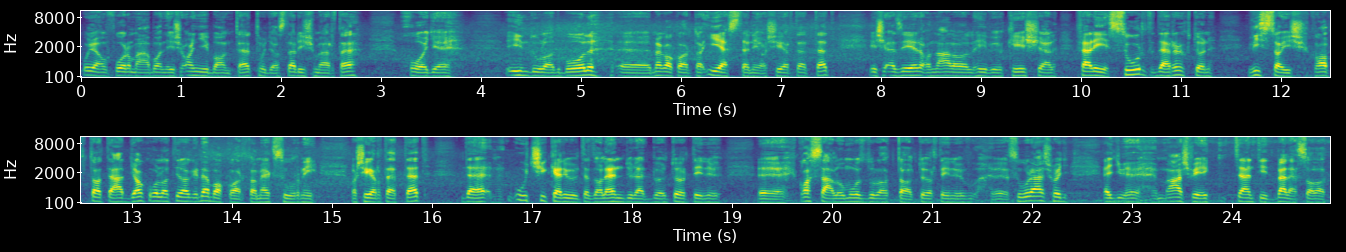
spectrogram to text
olyan formában és annyiban tett, hogy azt elismerte, hogy indulatból meg akarta ijeszteni a sértettet, és ezért a nála lévő késsel felé szúrt, de rögtön vissza is kapta, tehát gyakorlatilag nem akarta megszúrni a sértettet, de úgy sikerült ez a lendületből történő kasszáló mozdulattal történő szúrás, hogy egy másfél centit beleszaladt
